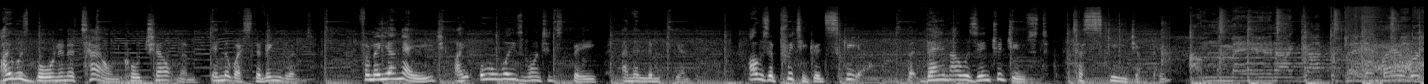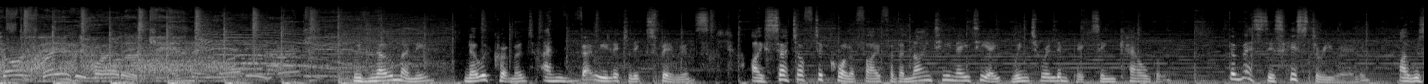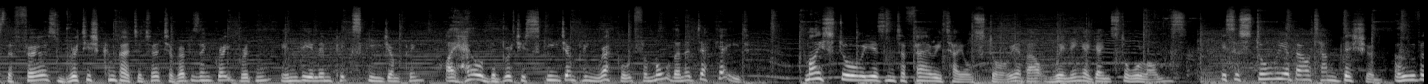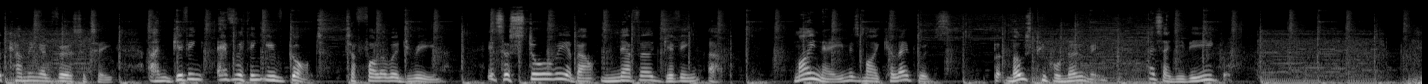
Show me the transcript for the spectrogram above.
I was born in a town called Cheltenham in the west of England. From a young age, I always wanted to be an Olympian. I was a pretty good skier, but then I was introduced to ski jumping. Eddie. With no money, no equipment, and very little experience, I set off to qualify for the 1988 Winter Olympics in Calgary. The rest is history, really. I was the first British competitor to represent Great Britain in the Olympic ski jumping. I held the British ski jumping record for more than a decade. My story isn't a fairy tale story about winning against all odds. It's a story about ambition, overcoming adversity, and giving everything you've got to follow a dream. It's a story about never giving up. My name is Michael Edwards, but most people know me as Eddie the Eagle.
